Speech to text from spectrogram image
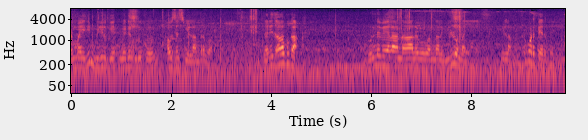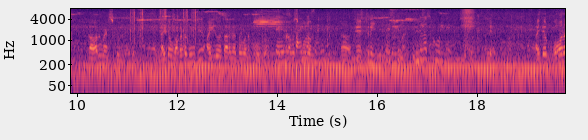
MIG middle middle group houses వీళ్ళందరూ కూడా. దరిదాపుగా రెండు వేల నాలుగు వందల ఇళ్ళు ఉన్నాయి వీళ్ళందరూ కూడా పేద ప్రజలు. గవర్నమెంట్ స్కూల్ లేదు. అయితే ఒకటి నుంచి ఐదో తరగతి వరకు ఇక్కడ ఒక స్కూల్ ఉంది. ఫేజ్ త్రీ లేదు. అయితే భువన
